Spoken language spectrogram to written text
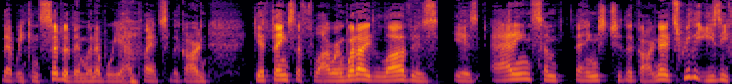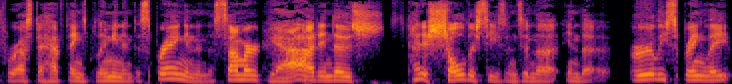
that we consider them whenever we add mm-hmm. plants to the garden, get things that flower. And what I love is is adding some things to the garden. It's really easy for us to have things blooming in the spring and in the summer. Yeah. But in those kind of shoulder seasons in the in the early spring, late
